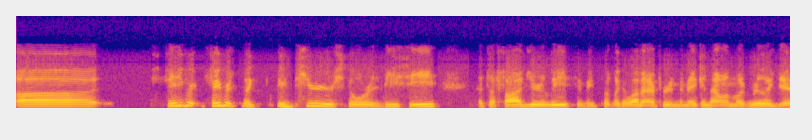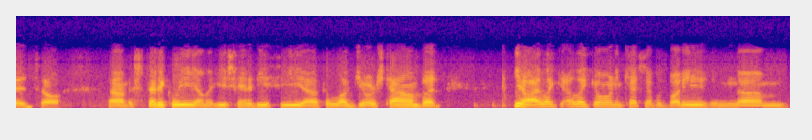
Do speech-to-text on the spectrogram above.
Uh, favorite favorite like interior store is DC. That's a five year lease, and we put like a lot of effort into making that one look really good. So um, aesthetically, I'm a huge fan of DC. I also love Georgetown, but you know, I like I like going and catching up with buddies, and um,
